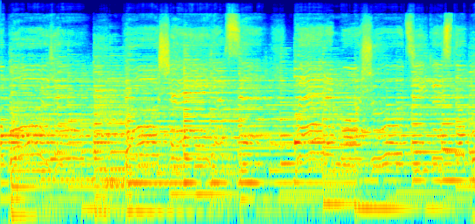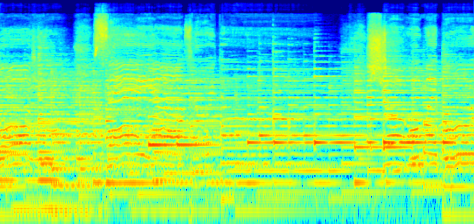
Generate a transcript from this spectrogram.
тобою, Боже, з тобою, все я що майбутньому.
